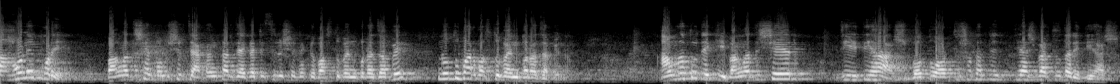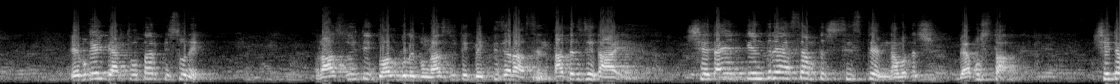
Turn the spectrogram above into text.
তাহলে পরে বাংলাদেশের মানুষের যে আকাঙ্ক্ষার জায়গাটি ছিল সেটাকে বাস্তবায়ন করা যাবে, নতুবার বাস্তবায়ন করা যাবে না। আমরা তো দেখি বাংলাদেশের যে ইতিহাস, গত অর্ধ শতাব্দীর ইতিহাস, ব্যর্থতার ইতিহাস, এবং এই ব্যর্থতার পিছনে রাজনৈতিক দলগুলো এবং রাজনৈতিক ব্যক্তি যারা আছেন, তাদের যে দায়, সে দায়ের কেন্দ্রে আছে আমাদের সিস্টেম আমাদের ব্যবস্থা। সেটা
